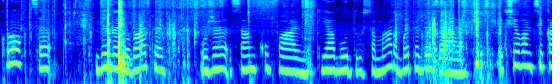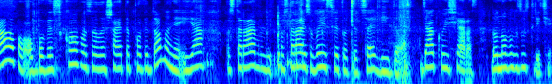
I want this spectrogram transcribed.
крок це дизайнувати уже сам купальник. Я буду сама робити дизайн. Якщо вам цікаво, обов'язково залишайте повідомлення, і я постараюсь висвітлити це відео. Дякую ще раз. До нових зустрічей!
